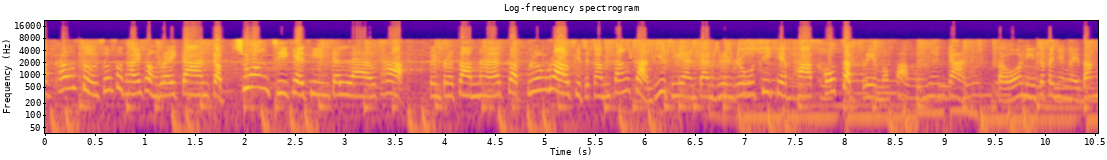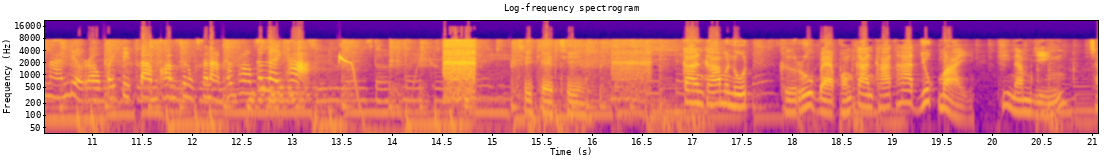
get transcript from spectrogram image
ับเข้าสู่ช่วงสุดท้ายของรายการกับช่วง TK Teen กันแล้วค่ะ เป็นประจำนะคะกับเรื่องราวกิจกรรมสร้างสรรค์ที่อุทยานการเรียนรู้ TK Park เขาจัดเตรียมมาฝากเพื่อนๆกัน แต่ว่าวันนี้จะเป็นยังไงบ้างนั้น เดี๋ยวเราไปติดตามความสนุกสนานพร้อมๆ กันเลยค่ะ TK Teen การค้ามนุษย์ คือรูปแบบของการค้าทาสยุคใหม่ ที่นำหญิง ช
